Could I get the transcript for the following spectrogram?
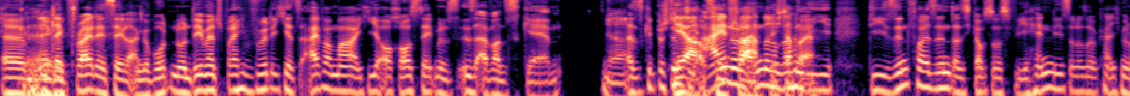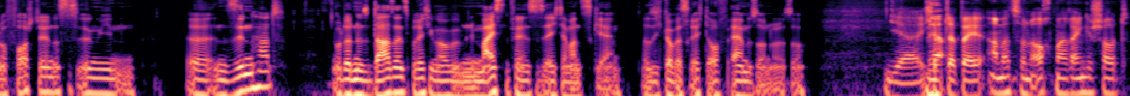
Ähm, im Black Friday Sale angeboten und dementsprechend würde ich jetzt einfach mal hier auch rausstaten, es ist einfach ein Scam. Ja. Also es gibt bestimmt Ja, die ein oder Fall, ich Sachen, dabei. die, die sinnvoll sind. Also ich glaube, sowas wie Handys oder so kann ich mir noch vorstellen, dass das irgendwie einen, äh, einen Sinn hat oder eine Daseinsberechtigung, aber in den meisten Fällen ist es echt einfach ein Scam. Also ich glaube erst recht auf Amazon oder so. Ja, ich Ja. habe da bei Amazon auch mal reingeschaut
